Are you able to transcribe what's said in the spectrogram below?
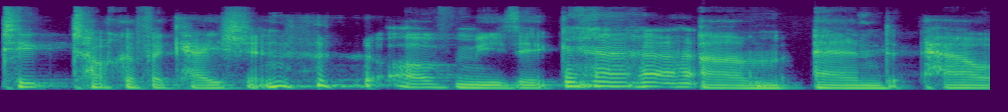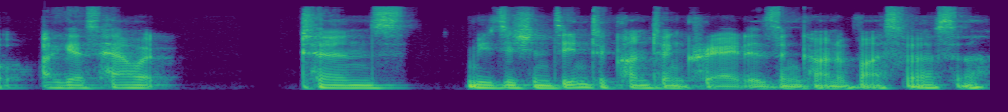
TikTokification of music, um, and how I guess how it turns musicians into content creators and kind of vice versa.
